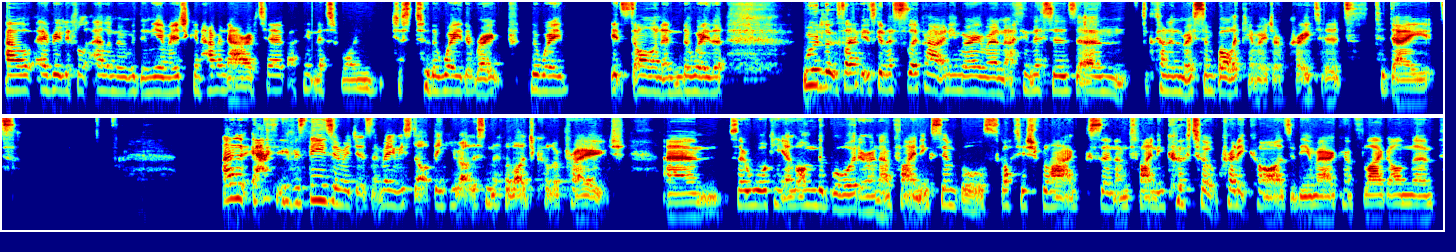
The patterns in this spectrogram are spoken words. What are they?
how every little element within the image can have a narrative, I think this one just to the way the rope, the way it's on, and the way that wood looks like it's going to slip out any moment. I think this is um, kind of the most symbolic image I've created to date. And it was these images that made me start thinking about this mythological approach. Um, so walking along the border and I'm finding symbols, Scottish flags, and I'm finding cut up credit cards with the American flag on them.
